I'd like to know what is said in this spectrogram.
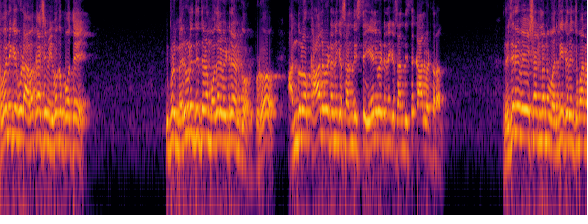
ఎవరికి కూడా అవకాశం ఇవ్వకపోతే ఇప్పుడు మెరుగులు దిద్దడం మొదలు పెట్టారు అనుకో. ఇప్పుడు అందులో కాలు పెట్టడానికి సంధిస్తే ఏలు పెట్టడానికి సంధిస్తే కాలు పెడతారు. రిజర్వేషన్లను వర్గీకరించమని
